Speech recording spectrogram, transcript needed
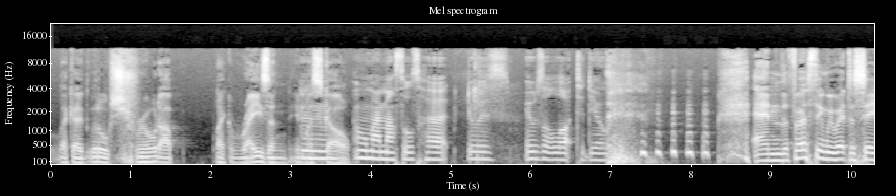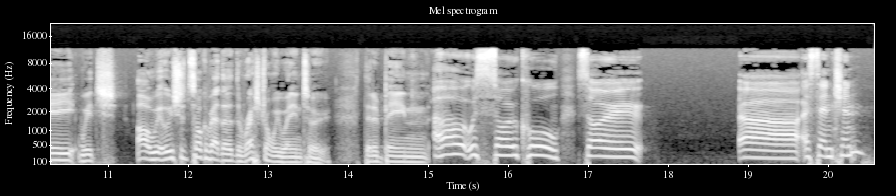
like a little shriveled up like raisin in my skull. All my muscles hurt. It was it was a lot to deal with. And the first thing we went to see, which oh, we, we should talk about the the restaurant we went into that had been oh, it was so cool. So, uh, Ascension,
